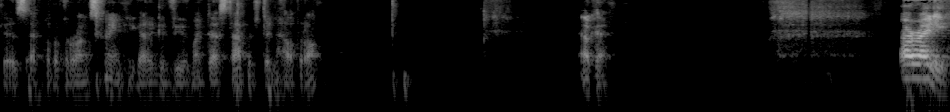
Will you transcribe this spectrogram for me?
because I put up the wrong screen. You got a good view of my desktop, which didn't help at all. Okay. Alrighty,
